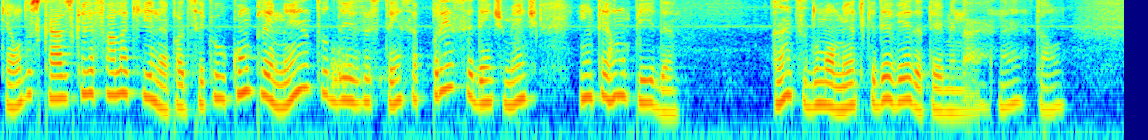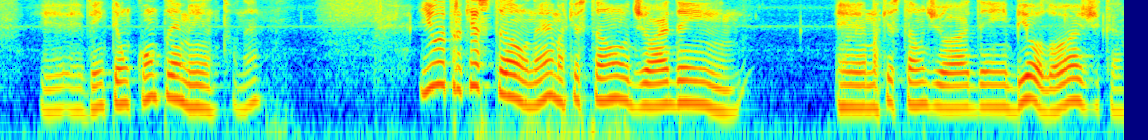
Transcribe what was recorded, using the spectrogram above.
que é um dos casos que ele fala aqui, né? Pode ser que o complemento de existência precedentemente interrompida, antes do momento que deveria terminar, né? Então, é, vem ter um complemento, né? E outra questão, né? Uma questão de ordem é uma questão de ordem biológica,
